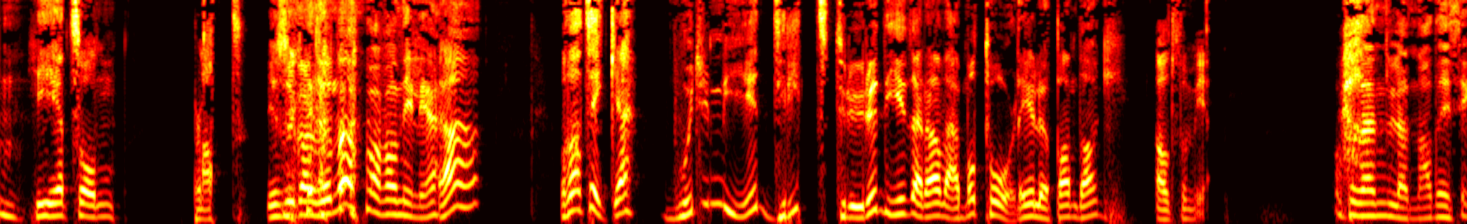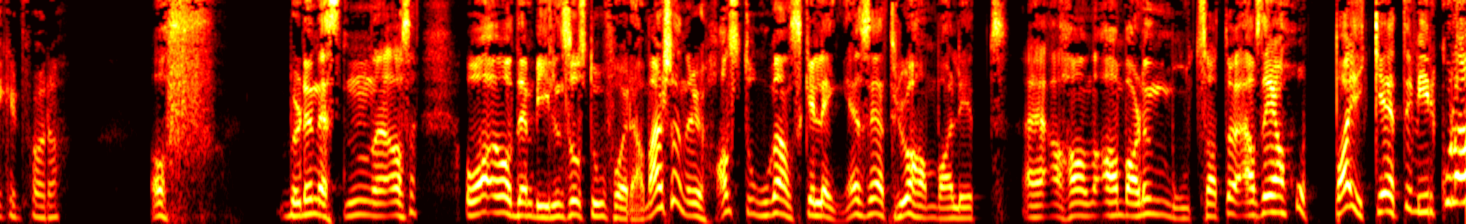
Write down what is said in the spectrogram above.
Mm. Helt sånn platt, hvis du kan skjønne. Var vanilje. Ja, ja. Og da tenker jeg, hvor mye dritt tror du de der, der må tåle i løpet av en dag? Altfor mye. Og på den lønna de sikkert får òg. Uff. Burde nesten altså, og, og den bilen som sto foran meg, skjønner du, han sto ganske lenge, så jeg tror han var litt eh, han, han var den motsatte Altså, jeg hoppa ikke etter Wirkola,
